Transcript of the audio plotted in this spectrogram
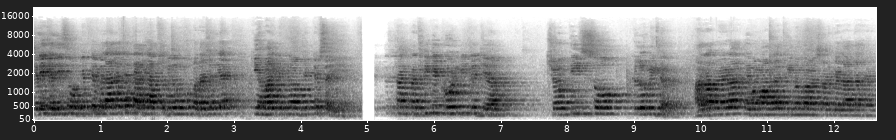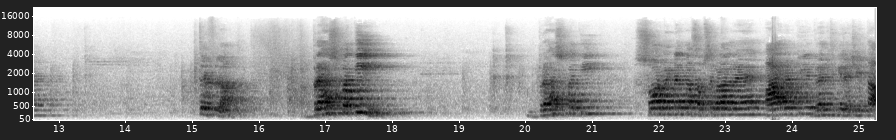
चलिए जल्दी से ऑब्जेक्टिव मिला लेते हैं ताकि आप सभी लोगों को पता चल जाए कि हमारे कितने ऑब्जेक्टिव सही हैं। स्थान पृथ्वी के कोण की त्रिज्या 3400 किलोमीटर। हरा भरा एवं मामला तीनों का मिश्रण कहलाता है। त्रिफला। बृहस्पति। बृहस्पति सौर मंडल का सबसे बड़ा ग्रह है आर्यभट्टीय ग्रंथ के रचयिता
